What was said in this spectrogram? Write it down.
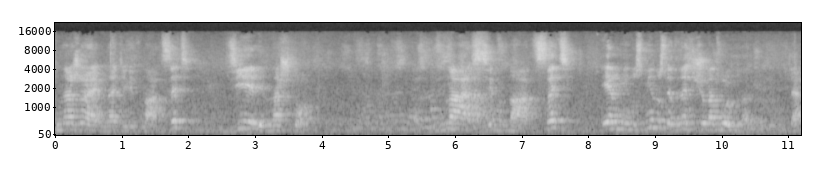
Умножаем на 19. Делим на что? На 17. n минус минус, это значит еще на двойку надо разделить, да?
